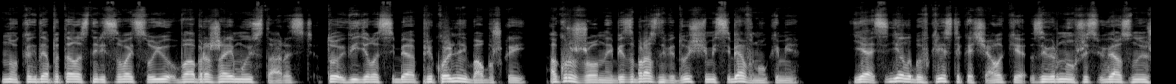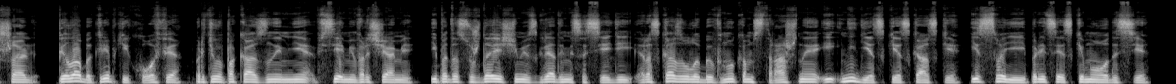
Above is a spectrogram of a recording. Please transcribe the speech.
Но когда пыталась нарисовать свою воображаемую старость, то видела себя прикольной бабушкой, окруженной безобразно ведущими себя внуками. Я сидела бы в кресле качалки, завернувшись в вязаную шаль, пила бы крепкий кофе, противопоказанный мне всеми врачами, и под осуждающими взглядами соседей рассказывала бы внукам страшные и недетские сказки из своей полицейской молодости,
